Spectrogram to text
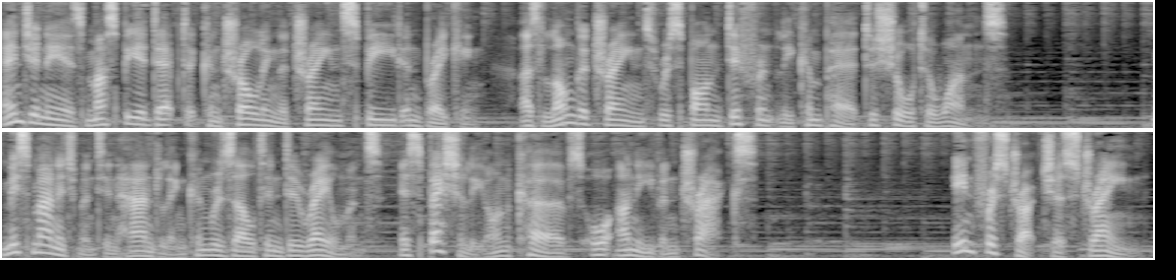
Engineers must be adept at controlling the train's speed and braking, as longer trains respond differently compared to shorter ones. Mismanagement in handling can result in derailments, especially on curves or uneven tracks. Infrastructure strain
